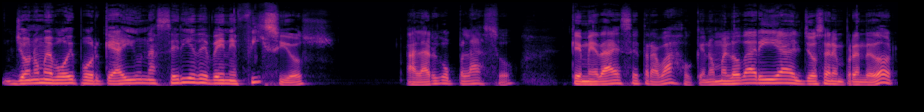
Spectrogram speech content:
yo no me voy porque hay una serie de beneficios a largo plazo que me da ese trabajo, que no me lo daría el yo ser emprendedor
